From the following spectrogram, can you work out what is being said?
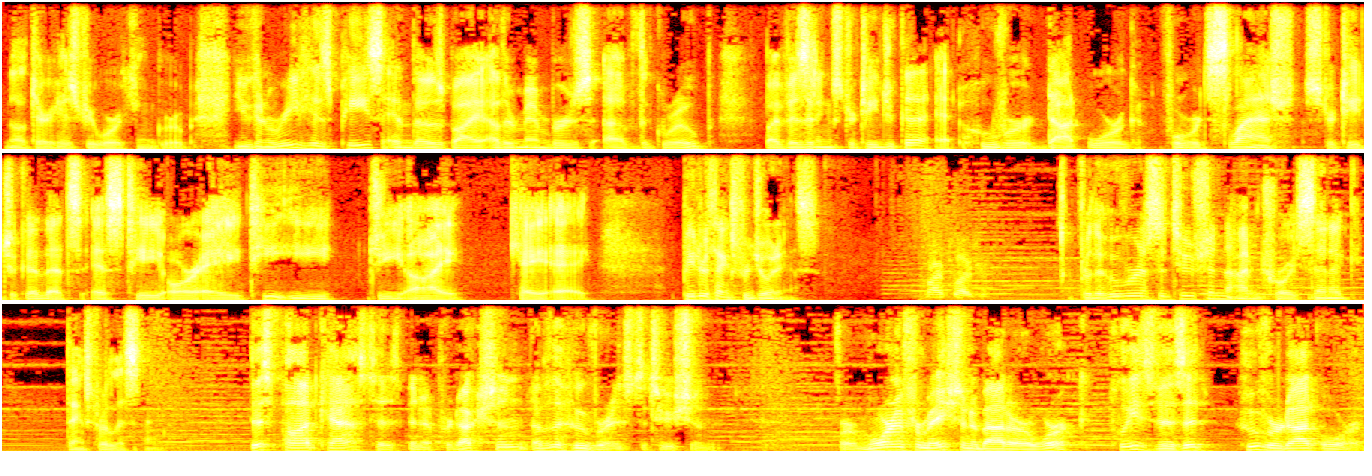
Military History Working Group. You can read his piece and those by other members of the group by visiting Strategika at hoover.org forward slash Strategika. That's S T R A T E G I K A. Peter, thanks for joining us. My pleasure. For the Hoover Institution, I'm Troy Senik. Thanks for listening. This podcast has been a production of the Hoover Institution. For more information about our work, please visit hoover.org.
